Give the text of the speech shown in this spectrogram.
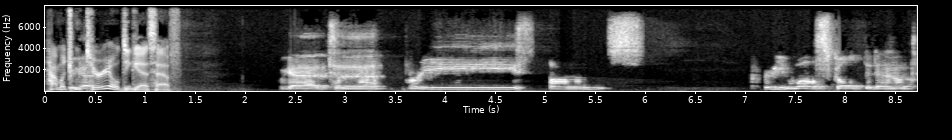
how much We got- material do you guys have? We got uh, three songs pretty well sculpted out.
